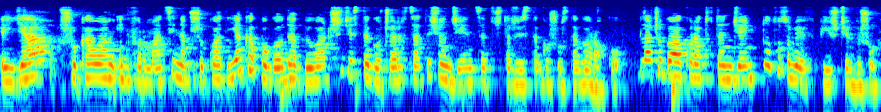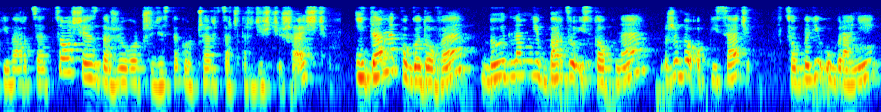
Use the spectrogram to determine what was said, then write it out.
Ja szukałam informacji, na przykład, jaka pogoda była 30 czerwca 1946 roku. Dlaczego akurat w ten dzień? No to sobie wpiszcie w wyszukiwarce, co się zdarzyło 30 czerwca 46. I dane pogodowe były dla mnie bardzo istotne, żeby opisać, w co byli ubrani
